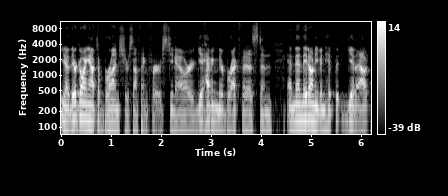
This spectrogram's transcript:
you know, they're going out to brunch or something first, you know, or get having their breakfast and and then they don't even hit the get out,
